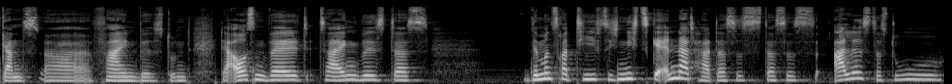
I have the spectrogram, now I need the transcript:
ganz äh, fein bist und der Außenwelt zeigen willst, dass demonstrativ sich nichts geändert hat, dass es, dass es alles, dass du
